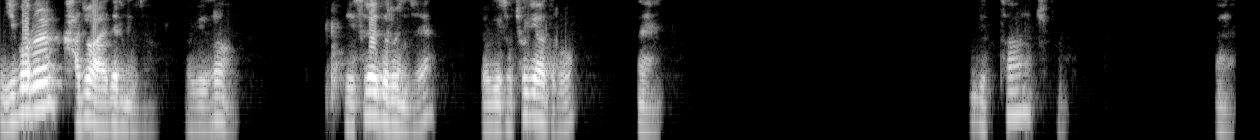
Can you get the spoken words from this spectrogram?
이거를 가져와야 되는 거죠. 여기서 이 스레드로 이제 여기서 초기화하도록 네. 리턴 true. 네.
